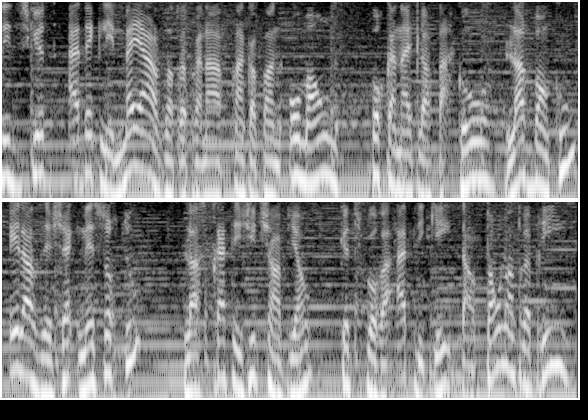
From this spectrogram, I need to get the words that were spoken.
y discute avec les meilleurs entrepreneurs francophones au monde pour connaître leur parcours, leurs bons coups et leurs échecs, mais surtout leur stratégie de champion que tu pourras appliquer dans ton entreprise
